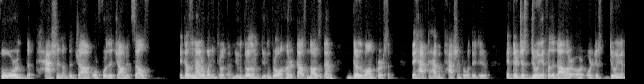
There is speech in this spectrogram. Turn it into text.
for the passion of the job or for the job itself, it doesn't matter what you throw at them. You can throw them, you can throw a hundred thousand dollars at them, they're the wrong person. They have to have a passion for what they do. If they're just doing it for the dollar or or just doing it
